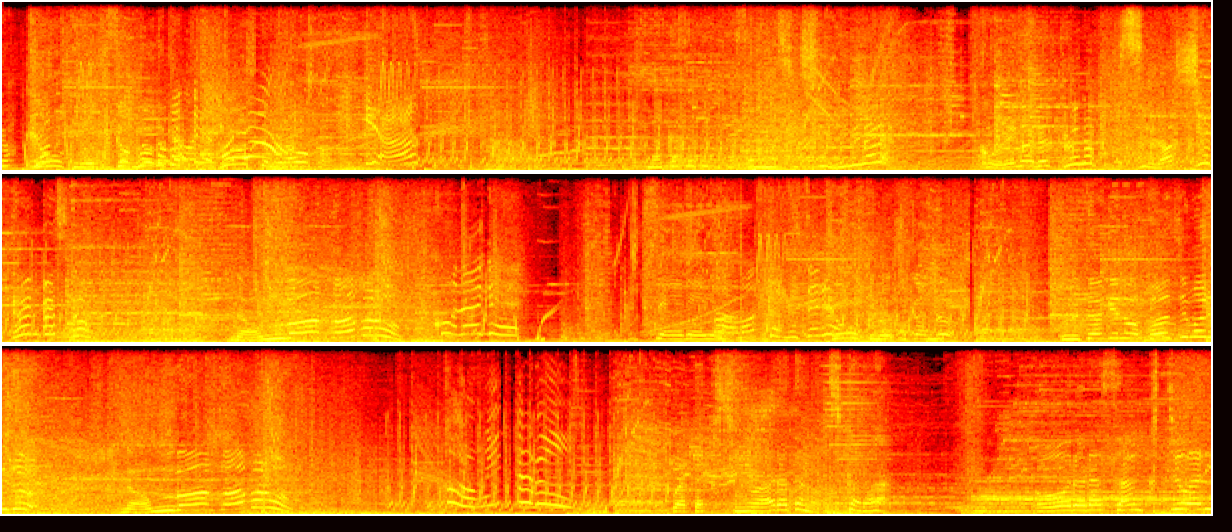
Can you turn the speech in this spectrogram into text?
よ。狂気の時間だけ通してもらおうかいや任せてくださいます尻になれこれがレプーナスラッシュテンペストナンバーガーバロン来ないで精霊よ守ってみせる狂気の時間だ宴の始まりだナンバーガーバロン神ってる私の新たな力。オーロラサンクチュアリ。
